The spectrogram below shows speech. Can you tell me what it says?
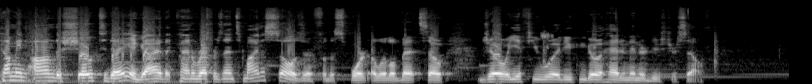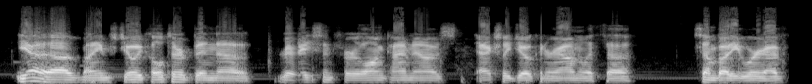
coming on the show today, a guy that kind of represents my nostalgia for the sport a little bit. So, Joey, if you would, you can go ahead and introduce yourself. Yeah, uh, my name's Joey Coulter. I've been uh, racing for a long time now. I was actually joking around with uh, somebody where I've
